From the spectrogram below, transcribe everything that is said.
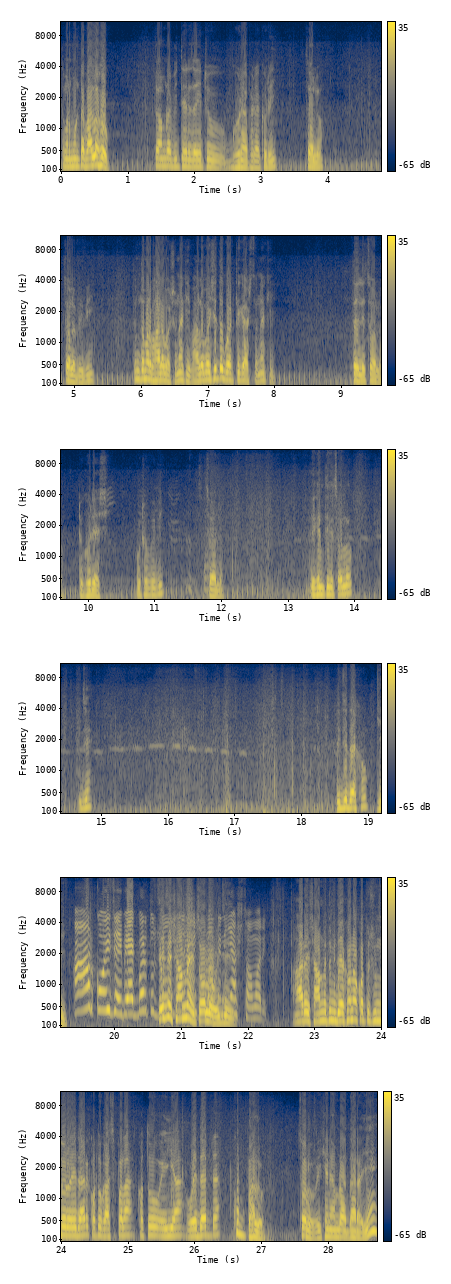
তোমার মনটা ভালো হোক। তো আমরা ভিতরে যাই একটু ঘোরাফেরা করি। চলো চলো বেবি। তুমি তোমার ভালোবাসো নাকি? ভালোবাসি তো ঘর থেকে আসতো নাকি? তাইলে চলো একটু ঘুরে আসি। উঠো বেবি চলো। এখান থেকে চলো যে। এই যে দেখো কি? আর কই যাইবে? একবার তো এই যে সামনে, চলো, এই যে। আরে সামনে তুমি দেখো না কত সুন্দর ওয়েদার কত গাছপালা কত এইয়া ওয়েদারটা খুব ভালো। চলো এখানে আমরা দাঁড়াই হ্যাঁ?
